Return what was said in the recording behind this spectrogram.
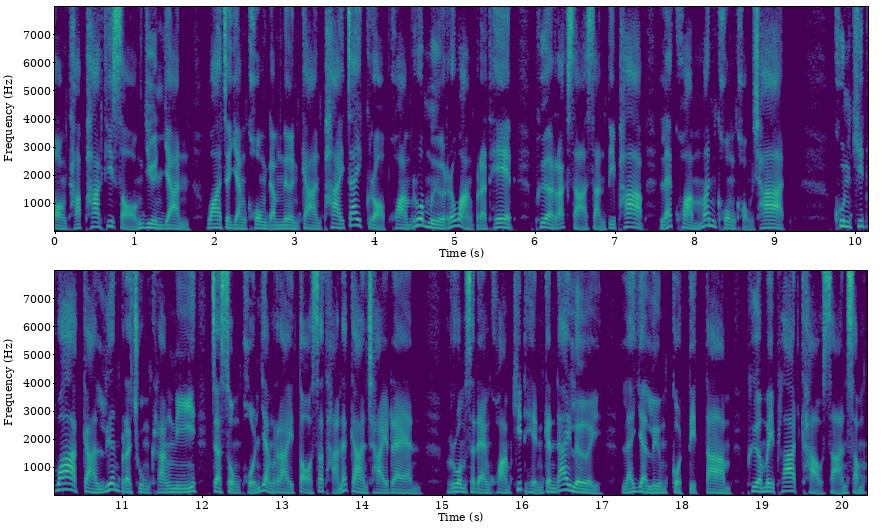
กองทัพภาคที่ 2 ยืนยันว่าจะยังคงดำเนินการภายใต้กรอบความร่วมมือระหว่างประเทศ เพื่อรักษาสันติภาพและความมั่นคงของชาติ คุณคิดว่าการเลื่อนประชุมครั้งนี้จะส่งผลอย่างไรต่อสถานการณ์ชายแดนรวมแสดงความคิดเห็นกันได้เลย และอย่าลืมกดติดตามเพื่อไม่พลาดข่าวสารสำคัญ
